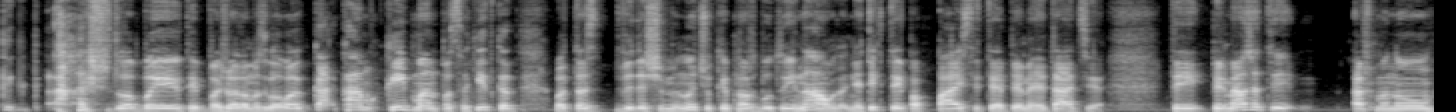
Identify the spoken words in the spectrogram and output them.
k- k- aš labai taip važiuodamas galvoju, ką, kam, kaip man pasakyti, kad va, tas 20 minučių kaip nors būtų į naudą, ne tik tai papaisyti apie meditaciją. Tai pirmiausia, tai aš manau,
